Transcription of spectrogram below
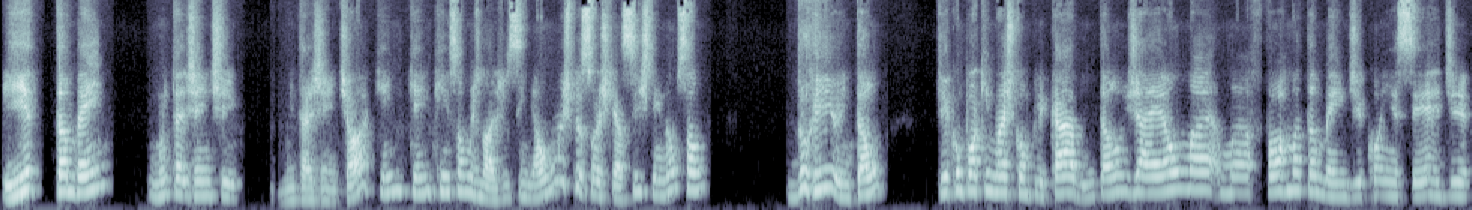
E também muita gente muita gente, ó, quem, quem, quem somos nós? Assim, algumas pessoas que assistem não são do Rio, então fica um pouquinho mais complicado. Então já é uma, uma forma também de conhecer, de,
